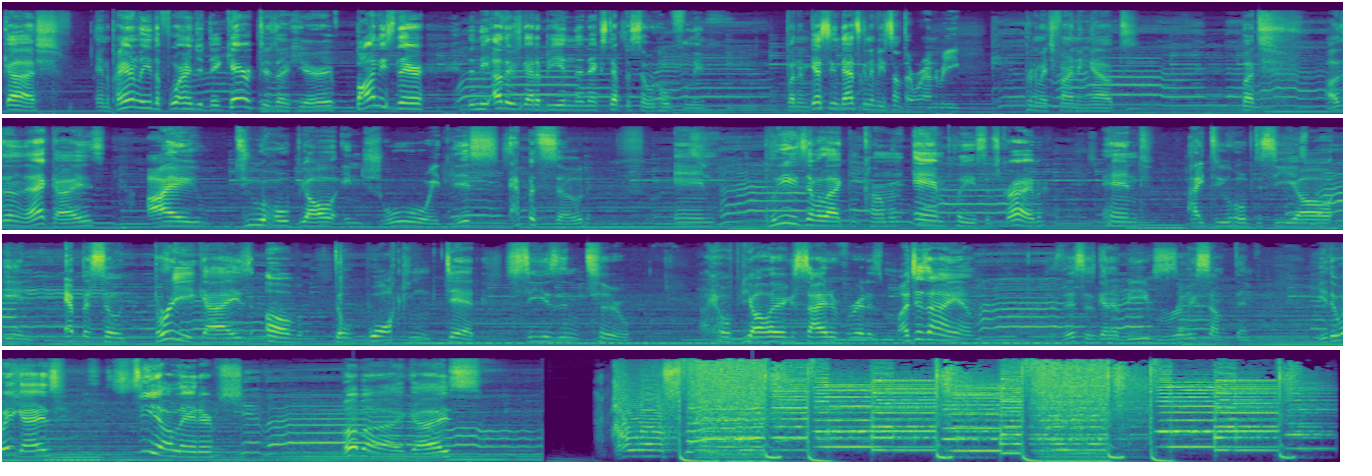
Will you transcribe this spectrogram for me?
gosh. And apparently, the 400 day characters are here. If Bonnie's there, then the others gotta be in the next episode, hopefully. But I'm guessing that's gonna be something we're gonna be pretty much finding out. But other than that, guys, I do hope y'all enjoy this episode. And please have a like and comment and please subscribe. And I do hope to see y'all in episode 3, guys, of The Walking Dead Season 2. I hope y'all are excited for it as much as I am. This is gonna be really something. Either way, guys, see y'all later. Bye bye, guys.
